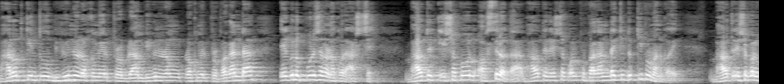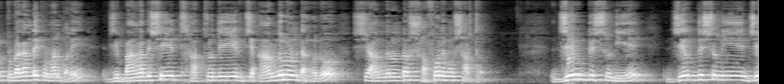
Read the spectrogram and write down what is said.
ভারত কিন্তু বিভিন্ন রকমের প্রোগ্রাম বিভিন্ন রকম- রকমের প্রপাগান্ডা এগুলো পরিচালনা করে আসছে। ভারতের এই সকল অস্থিরতা, ভারতের এই সকল প্রপাগান্ডাই কিন্তু কি প্রমাণ করে? ভারতের এই সকল প্রপাগান্ডাই প্রমাণ করে যে বাংলাদেশে ছাত্রদের যে আন্দোলনটা হলো, সে আন্দোলনটা সফল এবং সার্থক। যে উদ্দেশ্য নিয়ে যে উদ্দেশ্য নিয়ে যে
